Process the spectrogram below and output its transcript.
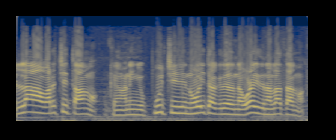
எல்லா வறட்சி தாங்கும் ஓகேங்களா? நீங்கள் பூச்சி நோய் தாக்குதல் இருந்தால் கூட இது நல்லா தாங்கும்.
